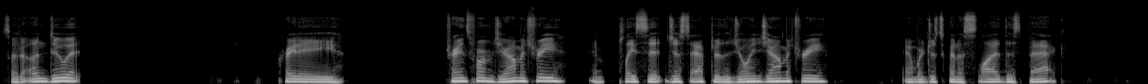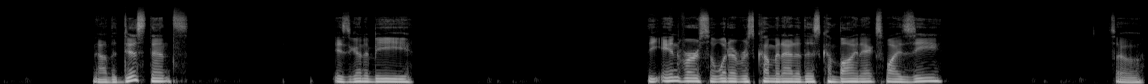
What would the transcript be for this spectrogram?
So to undo it, create a transform geometry and place it just after the join geometry. And we're just going to slide this back. Now the distance is going to be the inverse of whatever's coming out of this combine XYZ. So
